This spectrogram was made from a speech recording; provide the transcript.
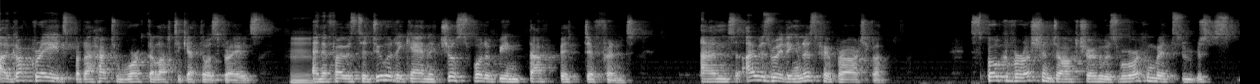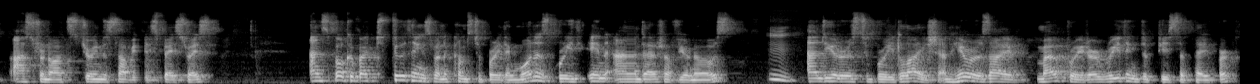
I got grades, but I had to work a lot to get those grades. And if I was to do it again, it just would have been that bit different. And I was reading a newspaper article, spoke of a Russian doctor who was working with astronauts during the Soviet space race and spoke about two things when it comes to breathing. One is breathe in and out of your nose, mm. and the other is to breathe light. And here was I, mouth breather, reading the piece of paper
